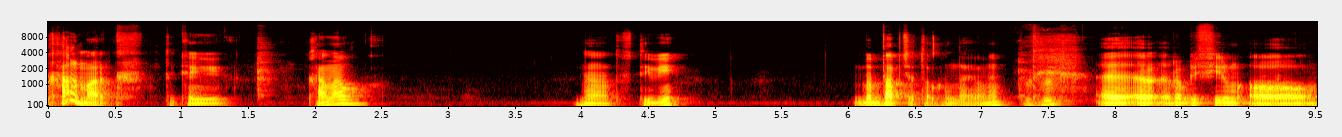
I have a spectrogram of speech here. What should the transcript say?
Hallmark, taki kanał na, w TV, bo babcie to oglądają, nie? Mhm. E, Robi film o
